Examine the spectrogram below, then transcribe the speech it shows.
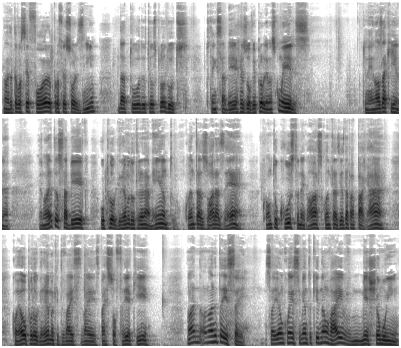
Não adianta você for professorzinho da tua, dos teus produtos. Tu tem que saber resolver problemas com eles. Que nem nós aqui, né? Não adianta saber o programa do treinamento, quantas horas é, quanto custa o negócio, quantas vezes dá para pagar, qual é o programa que tu vai, vai, vai sofrer aqui. Não, não adianta isso aí. Isso aí é um conhecimento que não vai mexer o moinho.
